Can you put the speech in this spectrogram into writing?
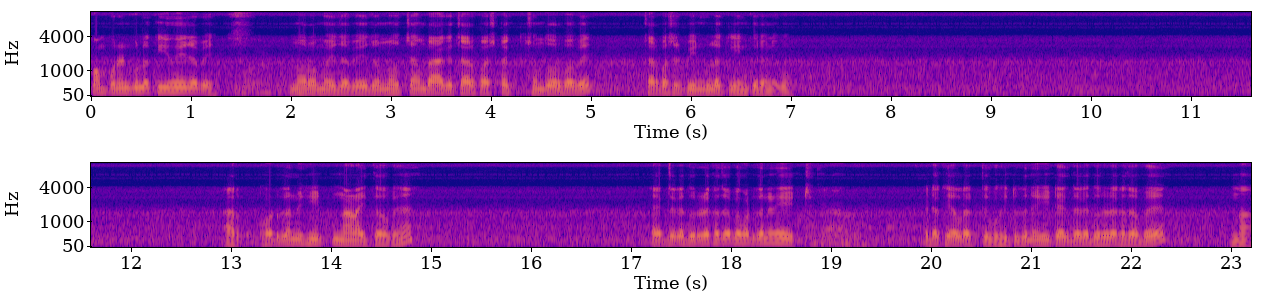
কম্পোনেন্টগুলো কী হয়ে যাবে? নরম হয়ে যাবে। এই জন্য হচ্ছে আমরা আগে চার পাশটা সুন্দরভাবে চারপাশের পিনগুলো ক্লিন করে নেব। আর হটগানের হিট নাড়াইতে হবে হ্যাঁ? এক জায়গায় ধরে রাখা যাবে হটগানের হিট এটা খেয়াল রাখতে হবে হিটগানের হিট এক জায়গায় ধরে রাখা যাবে না।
